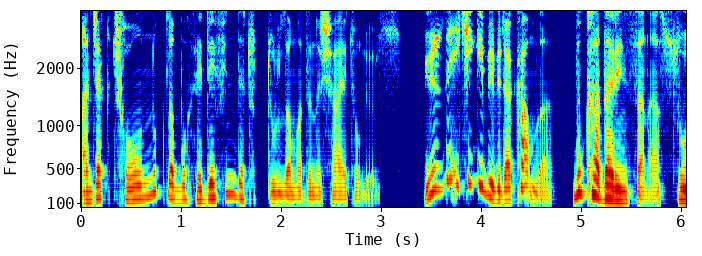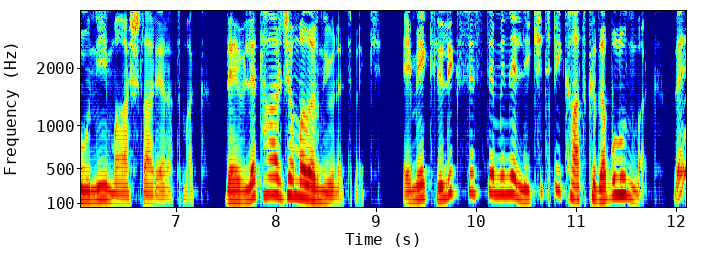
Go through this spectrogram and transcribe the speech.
Ancak çoğunlukla bu hedefin de tutturulamadığını şahit oluyoruz. %2 gibi bir rakamla bu kadar insana suni maaşlar yaratmak, devlet harcamalarını yönetmek, emeklilik sistemine likit bir katkıda bulunmak ve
